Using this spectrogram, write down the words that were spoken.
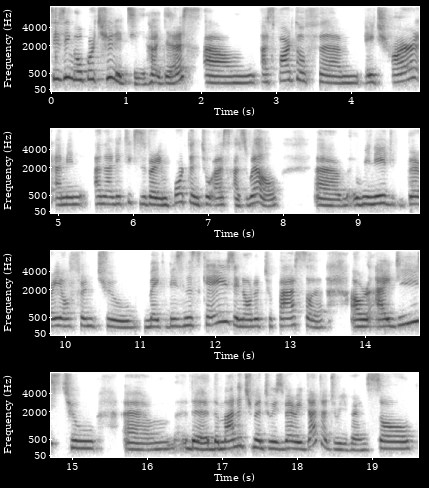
seizing opportunity, I guess. Um, as part of um, HR, I mean, analytics is very important to us as well um, we need very often to make business case in order to pass uh, our ideas to um, the, the management who is very data driven. So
